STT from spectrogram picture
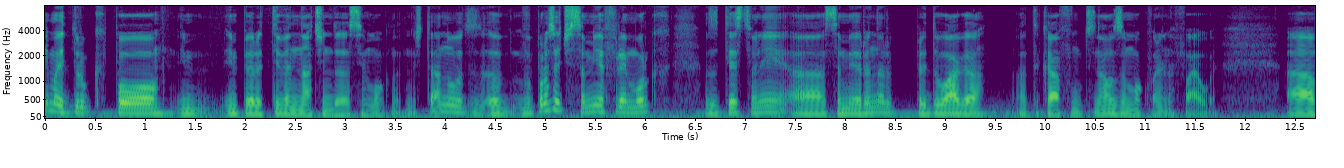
Има и друг по-императивен начин да се мокнат неща, но uh, въпросът е, че самия фреймворк за тестване, uh, самия рънър предлага а, така функционално замокване на файлове. А,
